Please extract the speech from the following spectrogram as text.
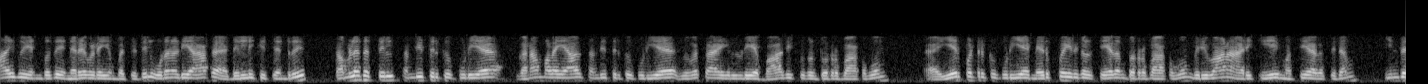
ஆய்வு என்பது நிறைவடையும் பட்சத்தில் உடனடியாக டெல்லிக்கு சென்று தமிழகத்தில் சந்தித்திருக்கக்கூடிய கனமழையால் சந்தித்திருக்கக்கூடிய விவசாயிகளுடைய பாதிப்புகள் தொடர்பாகவும் ஏற்பட்டிருக்கக்கூடிய நெற்பயிர்கள் சேதம் தொடர்பாகவும் விரிவான அறிக்கையை மத்திய அரசிடம் இந்த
